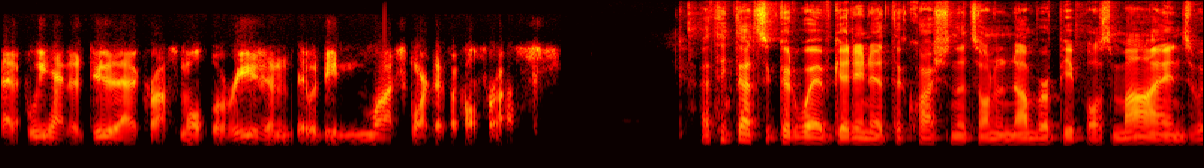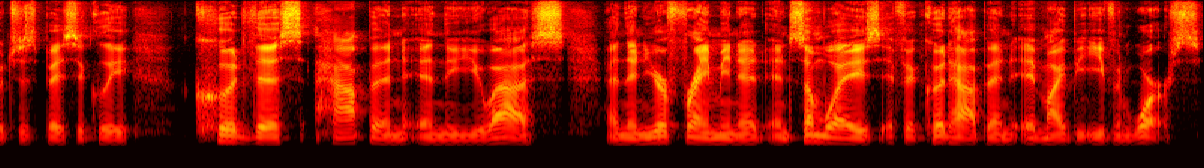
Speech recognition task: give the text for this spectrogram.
that if we had to do that across multiple regions, it would be much more difficult for us. I think that's a good way of getting at the question that's on a number of people's minds, which is basically could this happen in the US? And then you're framing it in some ways, if it could happen, it might be even worse.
